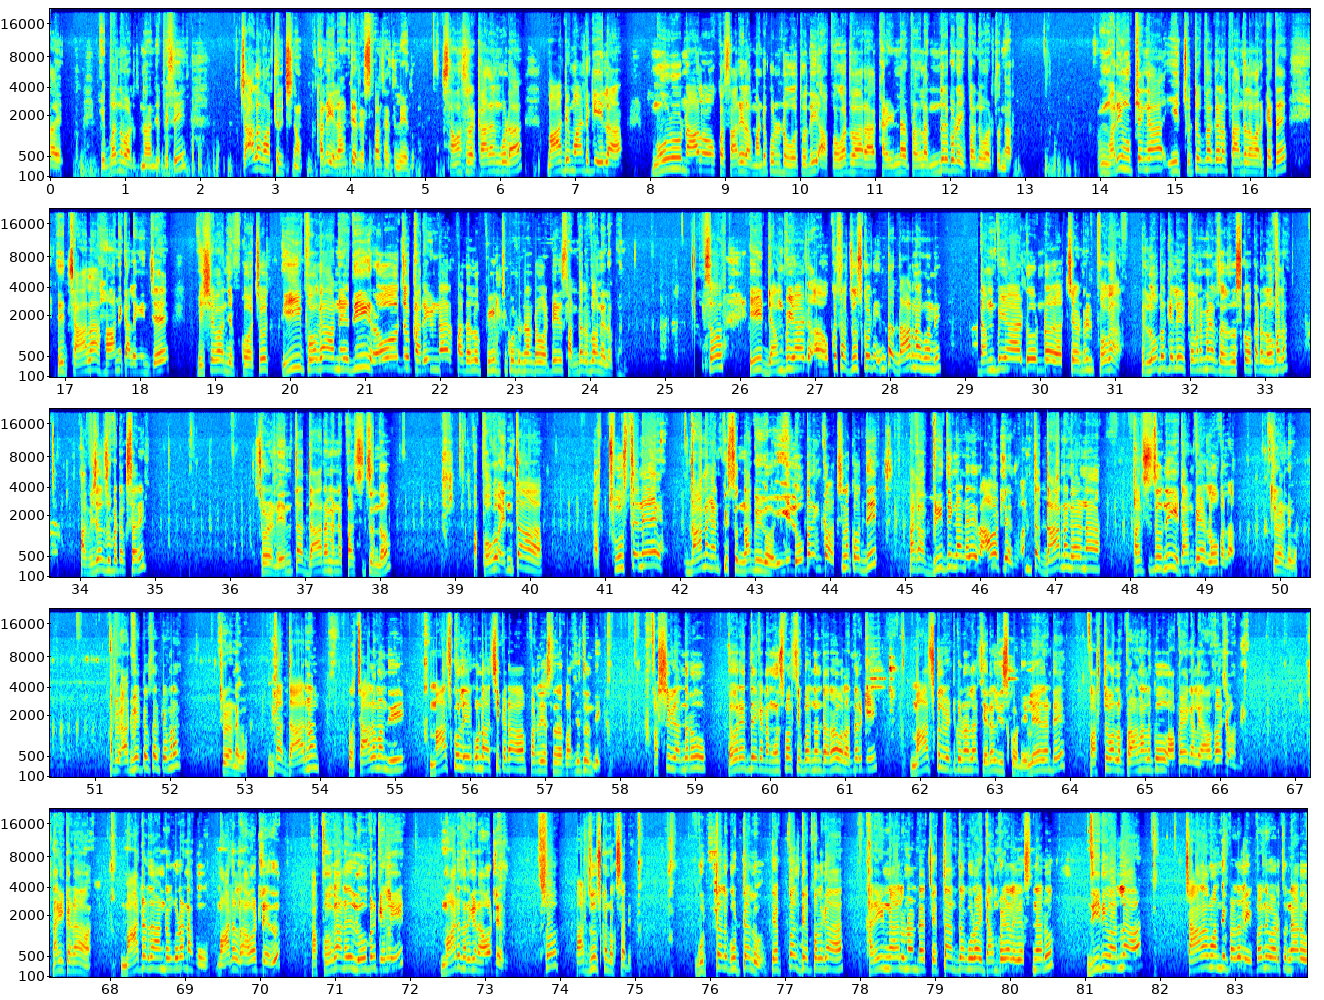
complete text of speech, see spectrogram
ఇబ్బంది పడుతున్నారని చెప్పేసి చాలా వార్తలు ఇచ్చినాం. కానీ ఎలాంటి రెస్పాన్స్ అయితే లేదు. సంవత్సర కాలం కూడా మాటి మాటికి ఇలా మూడు నాలుగు ఒకసారి ఇలా మండుకుంటూ పోతుంది. ఆ పొగ ద్వారా కరీంనగర్ ప్రజలందరూ కూడా ఇబ్బంది పడుతున్నారు. మరీ ముఖ్యంగా ఈ చుట్టుపక్కల ప్రాంతాల వరకు అయితే ఇది చాలా హాని కలిగించే విషయం అని చెప్పుకోవచ్చు. ఈ పొగ అనేది రోజు కరీంనగర్ ప్రజలు పీల్చుకుంటున్నటువంటి సందర్భం నెలకొంది. సో ఈ డంప్ యార్డ్ ఒక్కసారి చూసుకోండి ఇంత దారుణంగా ఉంది. డంప్ యార్డ్ వచ్చేటువంటి పొగ. లోపలికి వెళ్ళి కెమెరామెన్ ఒకసారి చూసుకో అక్కడ లోపల? ఆ విజువల్స్ చూపెట్టి ఒకసారి. చూడండి ఎంత దారుణమైన పరిస్థితి ఉందో. ఆ పొగ ఎంత చూస్తేనే దారుణంగా అనిపిస్తుంది. నాకు ఇగో ఈ లోపలికి ఇంకా వచ్చిన కొద్దీ నాకు ఆ బ్రీతింగ్ అనేది రావట్లేదు. అంత దారుణంగా పరిస్థితి ఉంది ఈ డంప్ యార్డ్ లోపల. చూడండి ఇగో. అటు అటు పెట్టి ఒకసారి కెమెరా. చూడండి ఇగో. ఇంత దారుణం. చాలామంది చాలా మంది మాస్క్ లేకుండా వచ్చి ఇక్కడ పనిచేస్తున్న పరిస్థితి ఉంది. ఫస్ట్ వీళ్ళందరూ ఎవరైతే ఇక్కడ మున్సిపల్ సిబ్బంది ఉంటారో వాళ్ళందరికీ మాస్కులు పెట్టుకునేలా చర్యలు తీసుకోండి. లేదంటే ఫస్ట్ వాళ్ళ ప్రాణాలకు అపాయం కలిగే అవకాశం ఉంది. నాకు ఇక్కడ మాట్లాడదాంటూ కూడా నాకు మాటలు రావట్లేదు. ఆ పొగ అనేది లోపలికి వెళ్ళి మాట సరిగ్గా రావట్లేదు. సో అటు చూసుకోండి ఒకసారి. గుట్టలు గుట్టలు తెప్పలు తెప్పలుగా కరీంనగర్లో ఉన్న చెత్త అంతా కూడా ఈ డంపయాలు వేస్తున్నారు. దీనివల్ల చాలామంది ప్రజలు ఇబ్బంది పడుతున్నారు.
